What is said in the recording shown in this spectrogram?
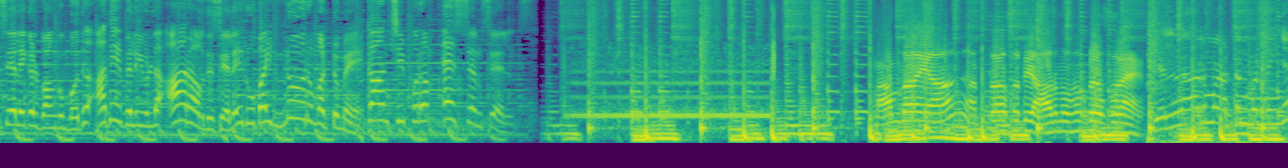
ஐந்து சேலைகள் வாங்கும் போது அதே விலையுள்ள ஆறாவது சேலை ரூபாய் நூறு மட்டுமே. காஞ்சிபுரம் எஸ் எம் சில்க்ஸ் நான் தான் அட்ராசிட்டி ஆறுமுகம் பேசுறேன். எல்லாரும் அட்டன் பண்ணீங்க?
